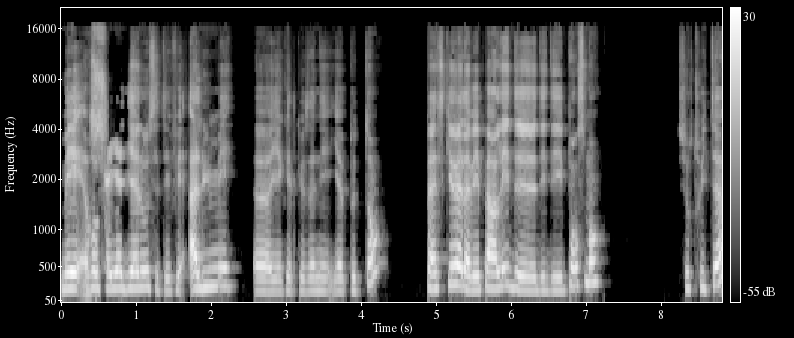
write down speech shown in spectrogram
mais en Rokhaya Diallo s'était fait allumer euh, il y a quelques années il y a peu de temps parce qu'elle avait parlé de, des pansements sur Twitter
